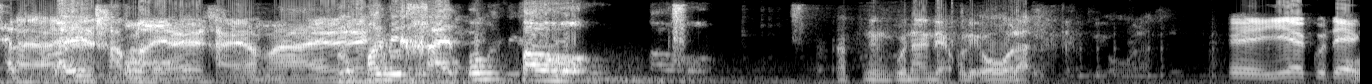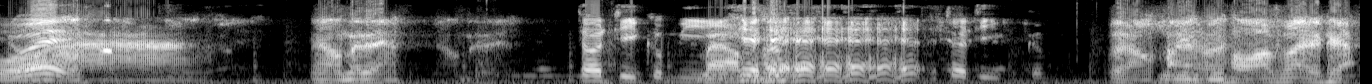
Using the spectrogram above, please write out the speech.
ฉันอะไปไรทำอะไรเอ้ยขายทำไมเอ้ยมันมีขายต้มโตะแป๊บหนึ่งกูนั่งแดกโอริโอแล้วเอ้ยเหี้ยกูแดกด้วยว้าไม่เอาไม่แบ่งโทษทีกูมีมาโทษทีกูไม่เอาไปพร้อมไว้เพื่อน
